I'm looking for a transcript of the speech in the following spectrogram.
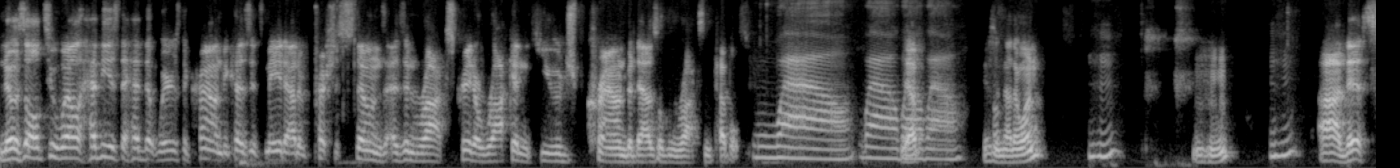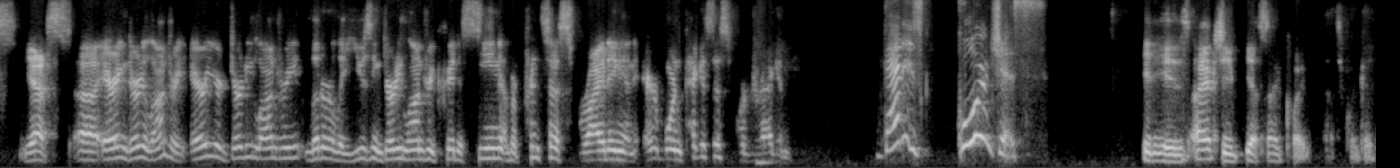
Knows all too well. Heavy is the head that wears the crown because it's made out of precious stones, as in rocks. Create a rockin' huge crown bedazzled in rocks and pebbles. Wow. Wow. Wow. Yep. Wow. Here's another one. Mm hmm mm-hmm mm-hmm Ah, this, yes. Uh, airing dirty laundry. Air your dirty laundry, literally. Using dirty laundry, create a scene of a princess riding an airborne Pegasus or dragon. That is gorgeous. It is. I actually, yes, I quite. That's quite good.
